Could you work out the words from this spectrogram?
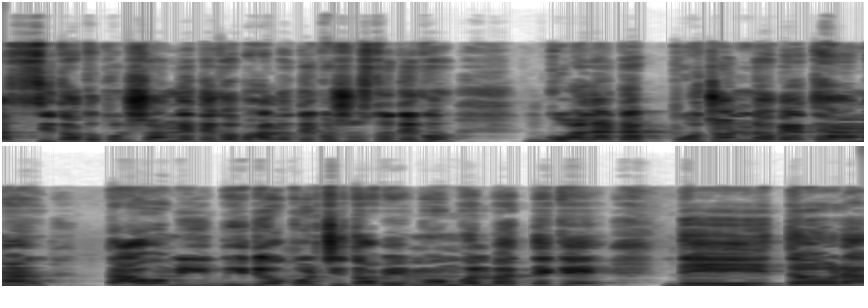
আসছি ততক্ষণ। সঙ্গে থেকো, ভালো থেকো, সুস্থ থেকো। গলাটা প্রচণ্ড ব্যথা আমার, তাও আমি ভিডিও করছি। তবে মঙ্গলবার থেকে দে তোরা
